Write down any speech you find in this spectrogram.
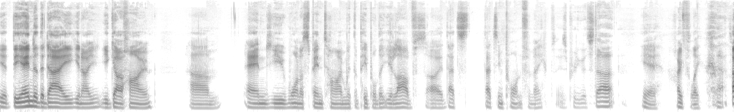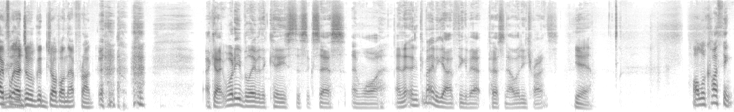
at the end of the day, you know, you go home, um, and you want to spend time with the people that you love. So that's that's important for me. It's a pretty good start. Yeah, hopefully, That's hopefully I do a good job on that front. okay, what do you believe are the keys to success and why? And and maybe go and think about personality traits. Yeah. Oh, look, I think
